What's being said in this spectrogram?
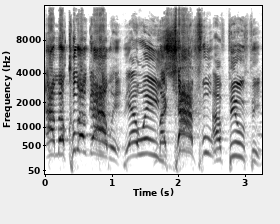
amakubo gaabwe Their ways. Makyafu are filthy.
